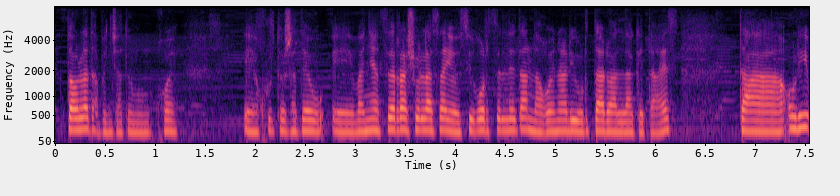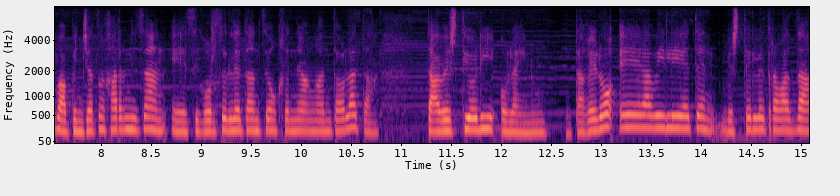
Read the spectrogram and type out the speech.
eta hola, eta pentsatu nun, joe, e, justo esateu, e, baina zerra xola zaio zigortzeldetan dagoenari urtaro aldaketa, ez? Ta hori, ba, pentsatzen jarren izan, e, zigortzeldetan zeon jendean ganta hola, eta eta besti hori hola inun. Eta gero erabilieten beste letra bat da,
